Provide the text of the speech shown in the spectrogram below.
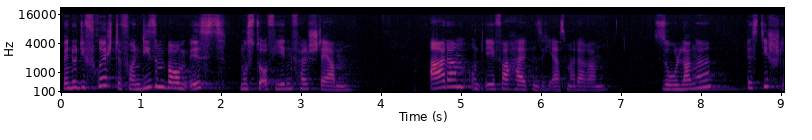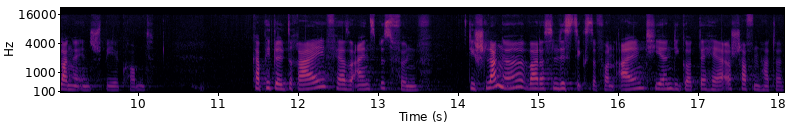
Wenn du die Früchte von diesem Baum isst, musst du auf jeden Fall sterben. Adam und Eva halten sich erstmal daran, so lange, bis die Schlange ins Spiel kommt. Kapitel 3, Verse 1 bis 5. Die Schlange war das listigste von allen Tieren, die Gott der Herr erschaffen hatte.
